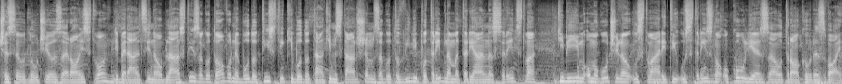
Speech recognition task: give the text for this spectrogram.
Če se odločijo za rojstvo, liberalci na oblasti zagotovo ne bodo tisti, ki bodo takim staršem zagotovili potrebna materialna sredstva, ki bi jim omogočila ustvariti ustrezno okolje za otrokov razvoj.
